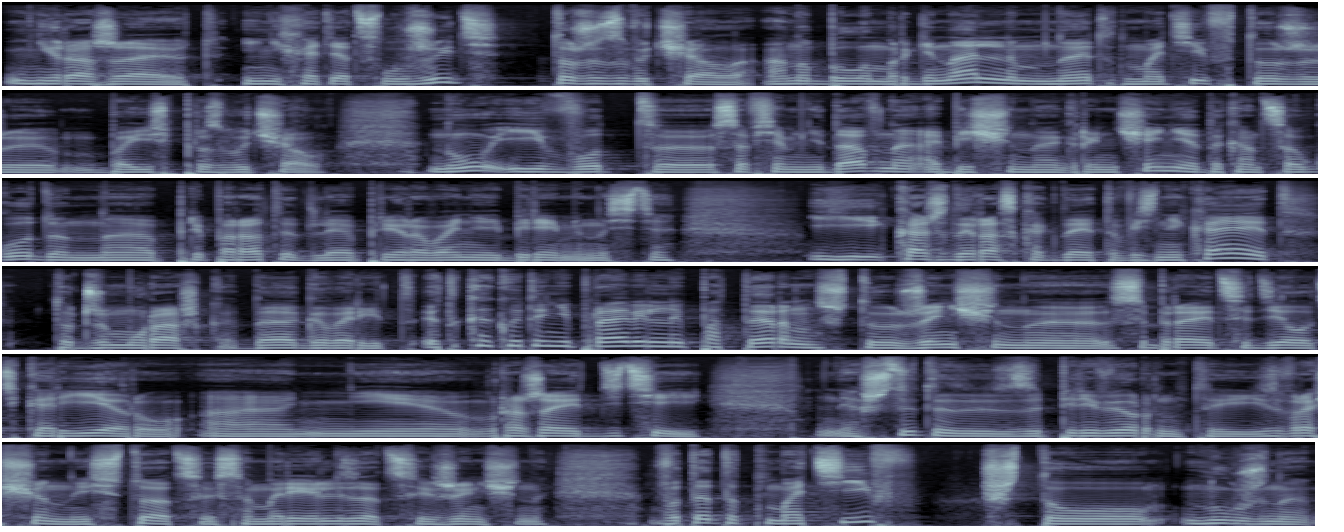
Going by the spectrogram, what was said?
не рожают и не хотят служить, тоже звучало. Оно было маргинальным, но этот мотив тоже, боюсь, прозвучал. Ну и вот э, совсем недавно обещанное ограничение до конца года на препараты для прерывания беременности. И каждый раз, когда это возникает, тот же Мурашка, да, говорит, это какой-то неправильный паттерн, что женщина собирается делать карьеру, а не рожает детей. Что это за перевернутая, извращенная ситуация самореализации женщины? Вот этот мотив, что нужно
